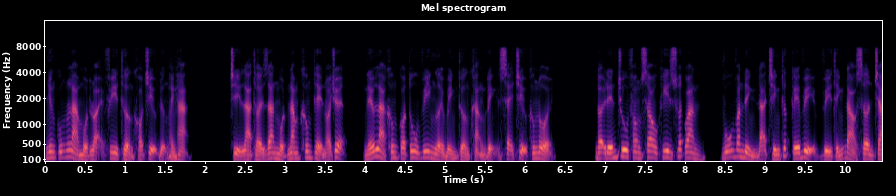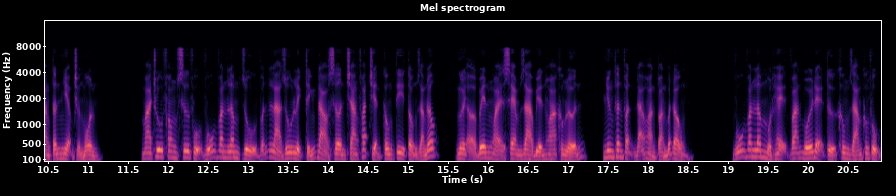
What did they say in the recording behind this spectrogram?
nhưng cũng là một loại phi thường khó chịu được hành hạ chỉ là thời gian một năm không thể nói chuyện, nếu là không có tu vi người bình thường khẳng định sẽ chịu không nổi. Đợi đến chu phong sau khi xuất quan, vũ văn đình đã chính thức kế vị vì thính đảo sơn trang tân nhiệm trưởng môn. Mà chu phong sư phụ vũ văn lâm dù vẫn là du lịch tính đảo sơn trang phát triển công ty tổng giám đốc, người ở bên ngoài xem ra biến hóa không lớn, nhưng thân phận đã hoàn toàn bất đồng. Vũ văn lâm một hệ van bối đệ tử không dám k phục,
